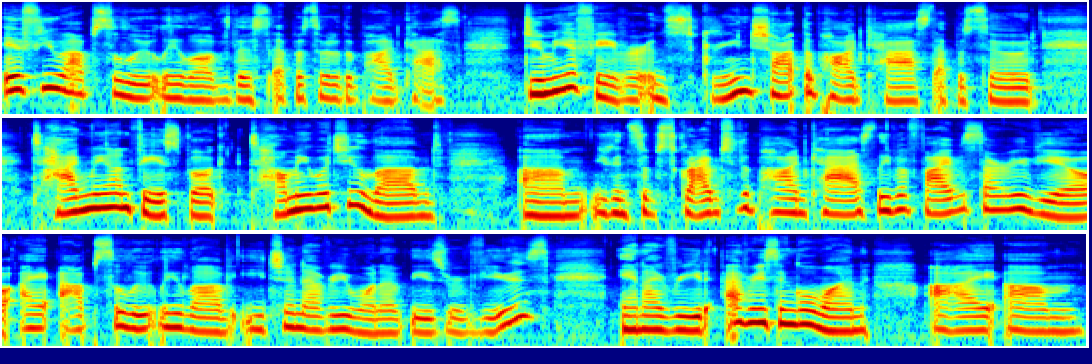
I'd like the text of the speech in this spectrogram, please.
If you absolutely love this episode of the podcast, do me a favor and screenshot the podcast episode, tag me on Facebook, tell me what you loved. Um, you can subscribe to the podcast, leave a five star review. I absolutely love each and every one of these reviews, and I read every single one. I, um,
